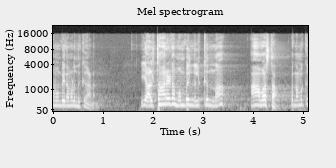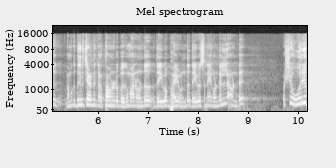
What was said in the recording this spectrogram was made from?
മുമ്പിൽ നമ്മൾ നിൽക്കുകയാണ്. ഈ അൾത്താരയുടെ മുമ്പിൽ നിൽക്കുന്ന ആ അവസ്ഥ ഇപ്പം നമുക്ക് നമുക്ക് തീർച്ചയായിട്ടും കർത്താവിനോട് ബഹുമാനമുണ്ട് ദൈവഭയമുണ്ട് ദൈവസ്നേഹമുണ്ട് എല്ലാം ഉണ്ട്. പക്ഷെ ഒരു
